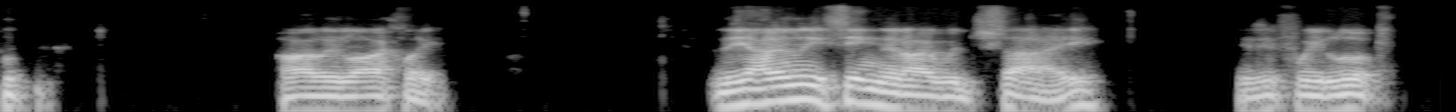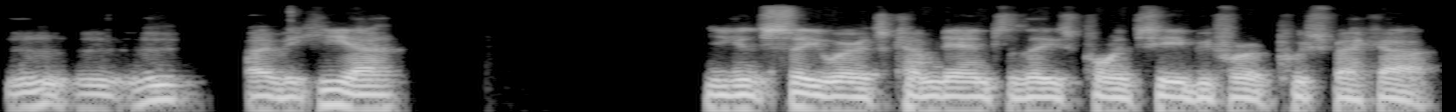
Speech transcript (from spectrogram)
Highly likely. The only thing that I would say is if we look over here, you can see where it's come down to these points here before it pushed back up.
